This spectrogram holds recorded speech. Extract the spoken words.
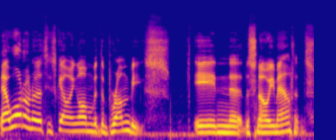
Now, what on earth is going on with the Brumbies in uh, the Snowy Mountains?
